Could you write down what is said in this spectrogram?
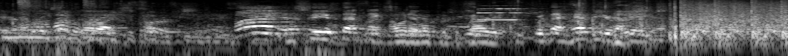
And then I said, I should probably shoot it again. And see if that makes a difference with, with a heavier gauge.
